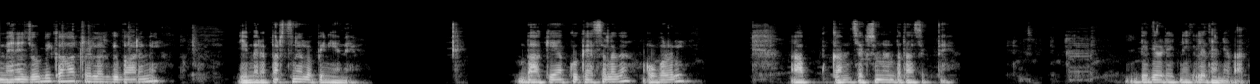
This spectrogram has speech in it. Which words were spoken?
मैंने जो भी कहा ट्रेलर के बारे में, ये मेरा पर्सनल ओपिनियन है। बाकी आपको कैसा लगा ओवरऑल आप कमेंट सेक्शन में बता सकते हैं। वीडियो देखने के लिए धन्यवाद।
